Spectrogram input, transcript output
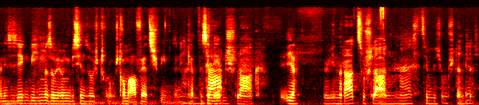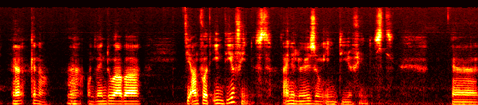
dann ist es irgendwie immer so, wie man ein bisschen so Strom, stromaufwärts schwimmt. Und ich glaube, das Ratschlag. Ja. Wie ein Rad zu schlagen, ne? ist ziemlich umständlich. Ja, ja genau. Ja. Ja. Und wenn du aber die Antwort in dir findest, deine Lösung in dir findest, äh,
